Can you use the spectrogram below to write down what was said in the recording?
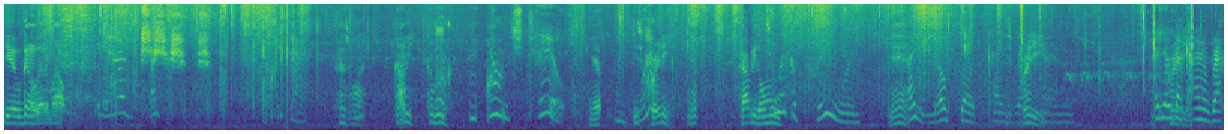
Yeah, we're gonna let him out. It has, Shh, like, shh, shh, shh. look at that. That's what. Gabi, come Look, an orange tail. here. Yep. He's What? pretty. Yep. Gabi, don't It's move. like a pretty one. Yeah. I love that kind of pretty. raccoon. I love pretty. that kind of raccoon.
